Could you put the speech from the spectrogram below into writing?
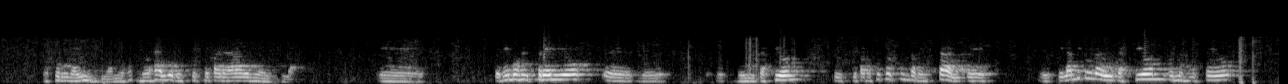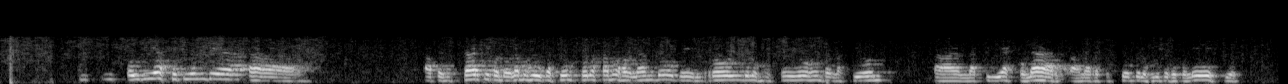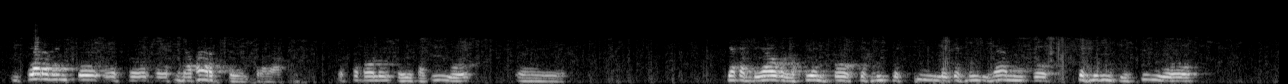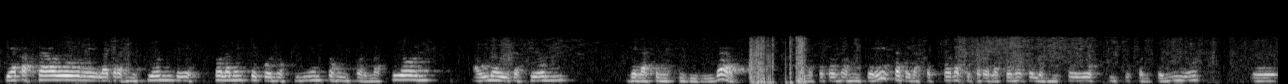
No es una isla, no, es algo que esté separado ni aislado. Eh, tenemos el premio eh, de, educación, que, para nosotros es fundamental. Eh, el ámbito de la educación en los museos hoy día se tiende a, a, pensar que cuando hablamos de educación solo estamos hablando del rol de los museos en relación a la actividad escolar, a la recepción de los grupos de colegio, y claramente eso es una parte del trabajo. Este rol educativo eh, que ha cambiado con los tiempos, que es muy flexible, que es muy dinámico, que es muy inclusivo, que ha pasado de la transmisión de solamente conocimientos e información a una educación de la sensibilidad. A nosotros nos interesa que las personas que se relacionan con los museos y sus contenidos eh,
